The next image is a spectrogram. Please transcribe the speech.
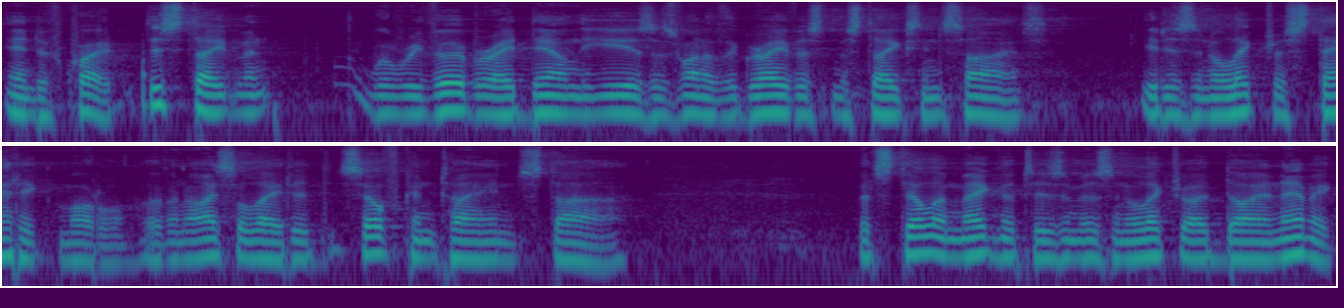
End of quote. This statement will reverberate down the years as one of the gravest mistakes in science. It is an electrostatic model of an isolated, self contained star. But stellar magnetism is an electrodynamic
